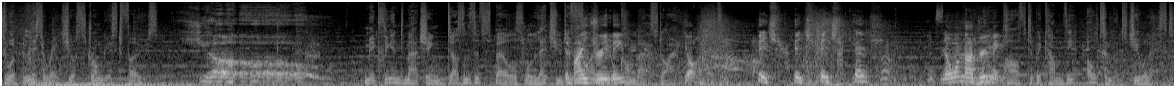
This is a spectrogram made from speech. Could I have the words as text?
to obliterate your strongest foes. Yo. Mixing and matching dozens of spells will let you Am define I dreaming? your combat style. Yo. Pinch, pinch, pinch, pinch. No, I'm not on your dreaming. path to become the ultimate duelist.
